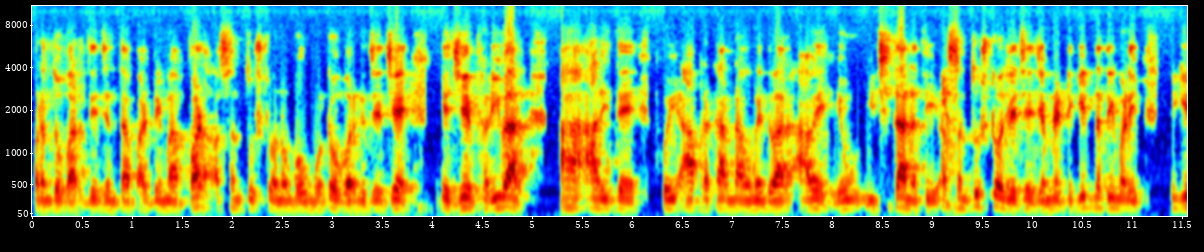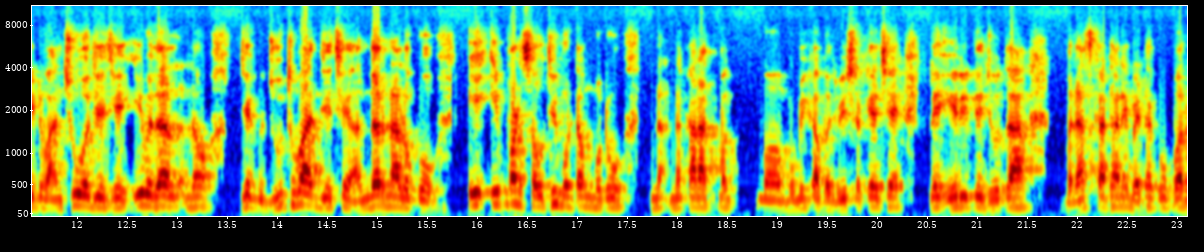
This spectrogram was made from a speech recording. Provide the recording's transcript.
પરંતુ ભારતીય જનતા પાર્ટીમાં પણ અસંતુષ્ટોનો બહુ મોટો વર્ગ જે છે કે જે ફરીવાર આ આ રીતે કોઈ આ પ્રકારના ઉમેદવાર આવે એવું ઈચ્છતા નથી. અસંતુષ્ટો જે છે, જેમને ટિકિટ નથી મળી, ટિકિટ વાંચુઓ જે છે, એ બધાનો જે જૂથવાદ જે છે, અંદરના લોકો, એ એ પણ સૌથી મોટામાં મોટું નકારાત્મક ભૂમિકા ભજવી શકે છે. એટલે એ રીતે જોતા બનાસકાંઠાની બેઠક ઉપર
